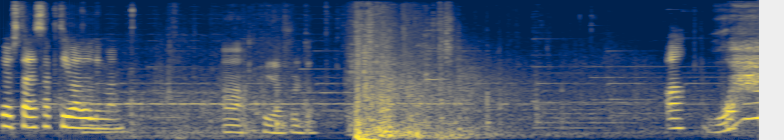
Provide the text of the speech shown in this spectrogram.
Está desactivado el imán. Ah, cuidado, suelto. Ah, What?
